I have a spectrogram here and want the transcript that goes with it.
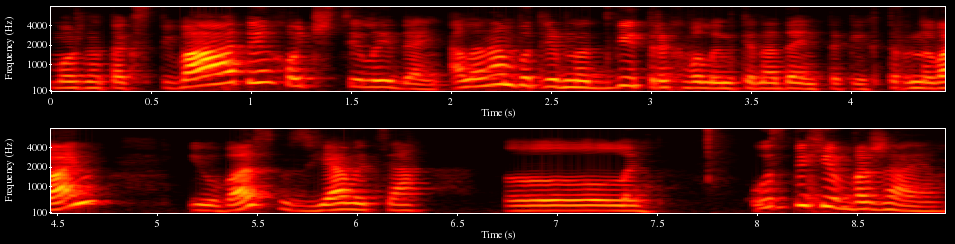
Можна так співати, хоч цілий день. Але нам потрібно 2-3 хвилинки на день таких тренувань, і у вас з'явиться Л. Успіхів бажаю!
